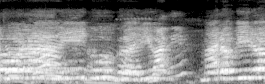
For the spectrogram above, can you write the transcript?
ઘોડાની ઘૂઘર્યું મારો વીરો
